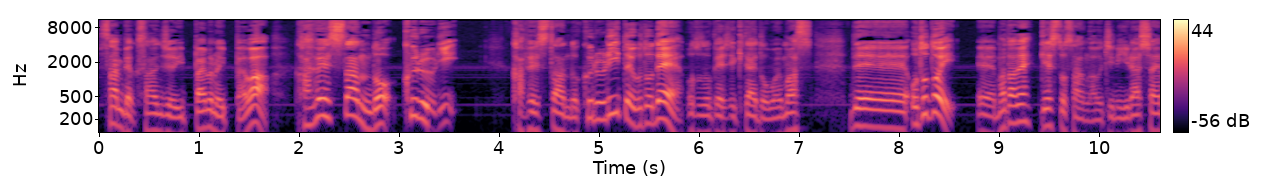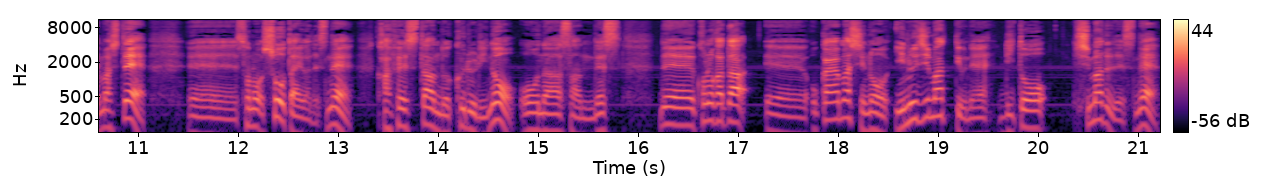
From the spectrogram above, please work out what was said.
331杯目の一杯は、カフェスタンドくるり、カフェスタンドくるりということでお届けしていきたいと思います。で、おととい、えーまたね、ゲストさんがうちにいらっしゃいまして、えーその正体がですね、カフェスタンドくるりのオーナーさんです。で、この方、えー岡山市の犬島っていうね、離島、島でですね、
